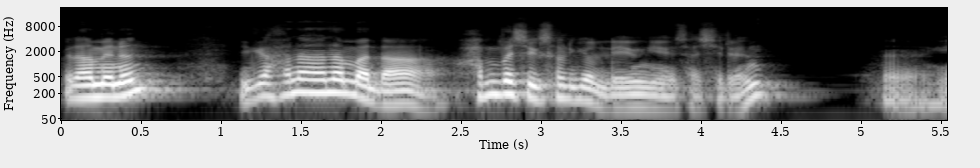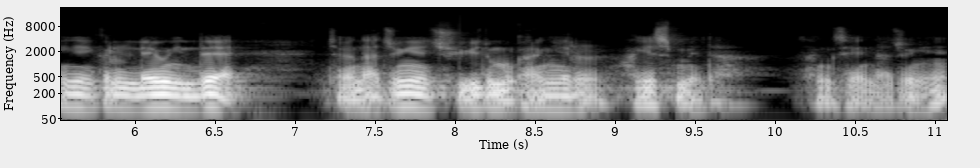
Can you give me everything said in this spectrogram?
그 다음에는 이게 하나하나마다 한 번씩 설교할 내용이에요, 사실은. 예, 굉장히 그런 내용인데 제가 나중에 주기도문 강의를 하겠습니다. 상세히 나중에.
